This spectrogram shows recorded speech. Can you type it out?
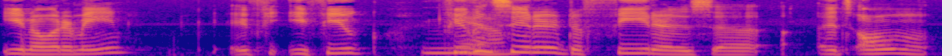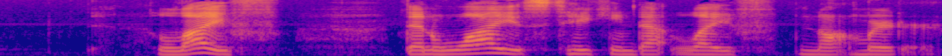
You know what I mean? If if you if you yeah. consider the fetus uh, its own life, then why is taking that life not murder?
